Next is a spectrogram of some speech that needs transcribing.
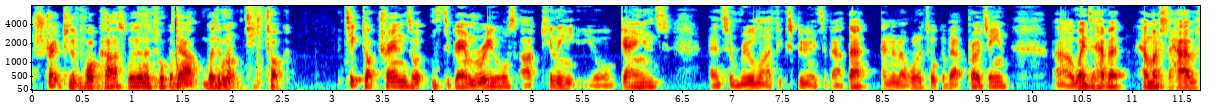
straight to the podcast. We're going to talk about whether or not TikTok, TikTok trends or Instagram Reels are killing your gains, and some real life experience about that. And then I want to talk about protein, uh, when to have it, how much to have,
